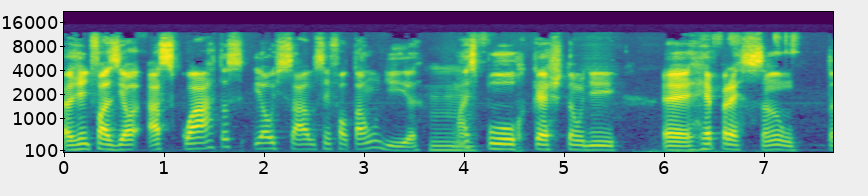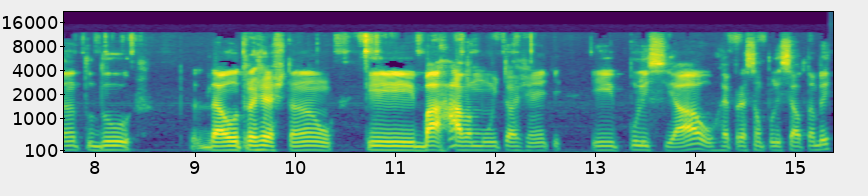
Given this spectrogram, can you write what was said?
a gente fazia as quartas e aos sábados sem faltar um dia. Hum. Mas por questão de é, repressão, tanto do, da outra gestão, que barrava muito a gente e policial, repressão policial também,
